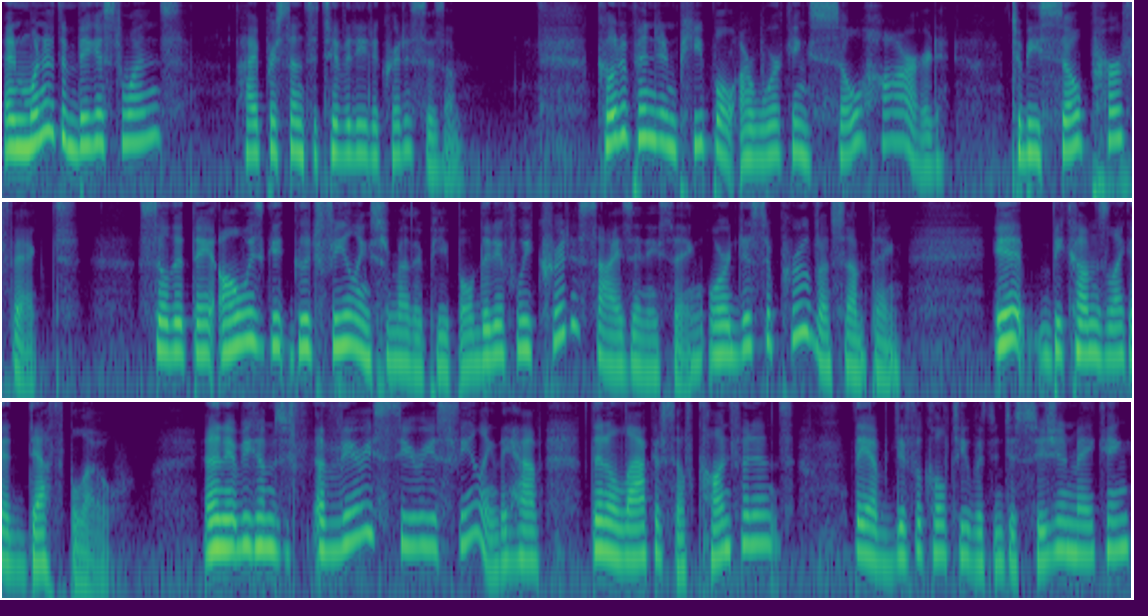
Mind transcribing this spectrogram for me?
And one of the biggest ones, hypersensitivity to criticism. Codependent people are working so hard to be so perfect so that they always get good feelings from other people that if we criticize anything or disapprove of something, it becomes like a death blow. And it becomes a very serious feeling. They have then a lack of self confidence. They have difficulty with decision making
